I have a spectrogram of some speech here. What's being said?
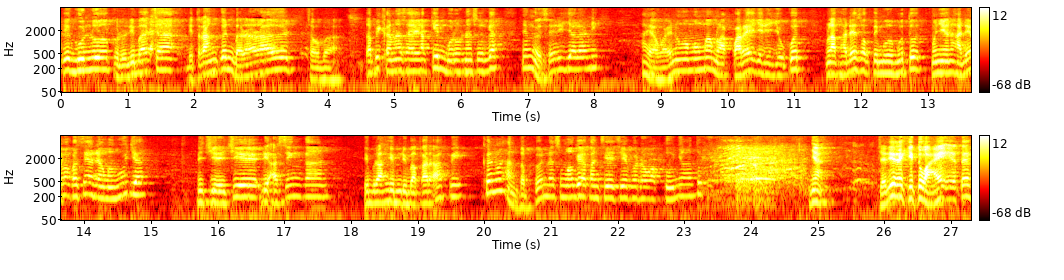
ya gundul kudu dibaca diterangkan bararaud coba. Tapi karena saya yakin buruhna surga yang nggak saya dijalani. Ayah wae nu ngomong mah melak pare jadi jukut. Melak hade sok timbul butut. Menyian hade mah pasti ada yang menghujat dicie-cie diasingkan. Ibrahim dibakar api. Kan antep kan dan semoga akan cie-cie pada waktunya tuh. Nya. Jadi rek itu wae ya teh.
